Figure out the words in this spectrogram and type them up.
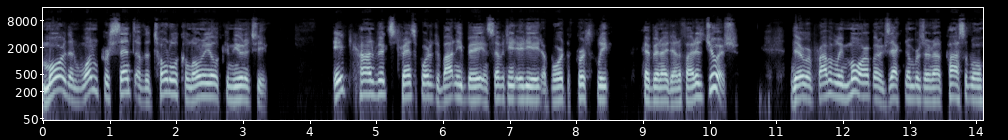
more than 1% of the total colonial community. Eight convicts transported to Botany Bay in 1788 aboard the first fleet have been identified as Jewish. There were probably more, but exact numbers are not possible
